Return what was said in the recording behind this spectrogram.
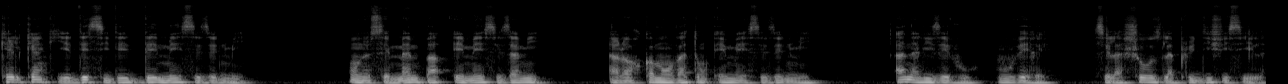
quelqu'un qui ait décidé d'aimer ses ennemis. On ne sait même pas aimer ses amis. Alors comment va-t-on aimer ses ennemis? Analysez-vous, vous verrez. C'est la chose la plus difficile.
